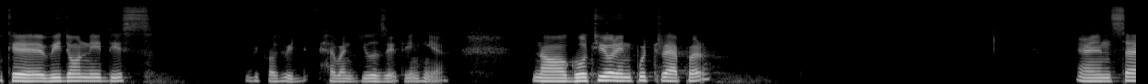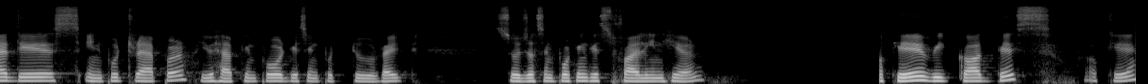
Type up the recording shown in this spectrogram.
Okay we don't need this because we haven't used it in here. Now go to your input wrapper. And set this input wrapper. You have to import this input 2 right so just importing this file in here. Okay we got this. Okay.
